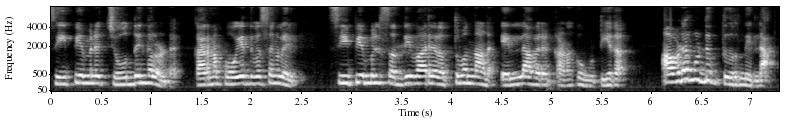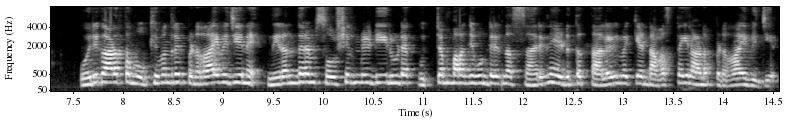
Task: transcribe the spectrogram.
സി പി എമ്മിന് ചോദ്യങ്ങളുണ്ട്. കാരണം പോയ ദിവസങ്ങളിൽ സി പി എമ്മിൽ സന്ദീപ് വാര്യർ എത്തുമെന്നാണ് എല്ലാവരും കണക്ക് കൂട്ടിയത് അവിടെ കൊണ്ടും തീർന്നില്ല. ഒരു കാലത്ത് മുഖ്യമന്ത്രി പിണറായി വിജയനെ നിരന്തരം സോഷ്യൽ മീഡിയയിലൂടെ കുറ്റം പറഞ്ഞുകൊണ്ടിരുന്ന സരിനെ എടുത്ത് തലയിൽ വെക്കേണ്ട അവസ്ഥയിലാണ് പിണറായി വിജയൻ.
